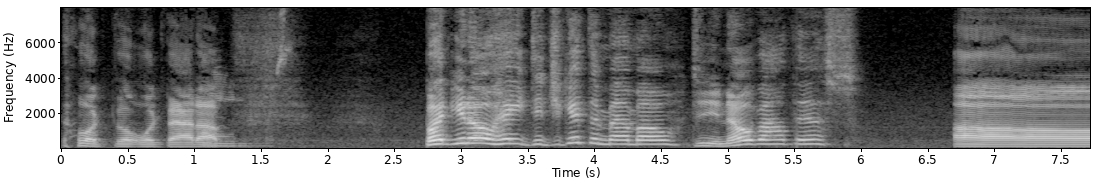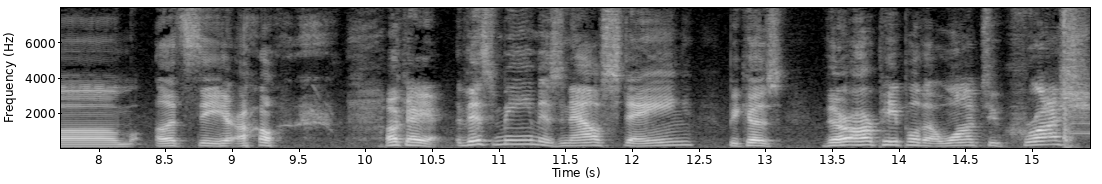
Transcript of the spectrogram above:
look look that up. claims. But you know, hey, did you get the memo? Do you know about this? Um, let's see here. Oh, okay. This meme is now staying because there are people that want to crush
